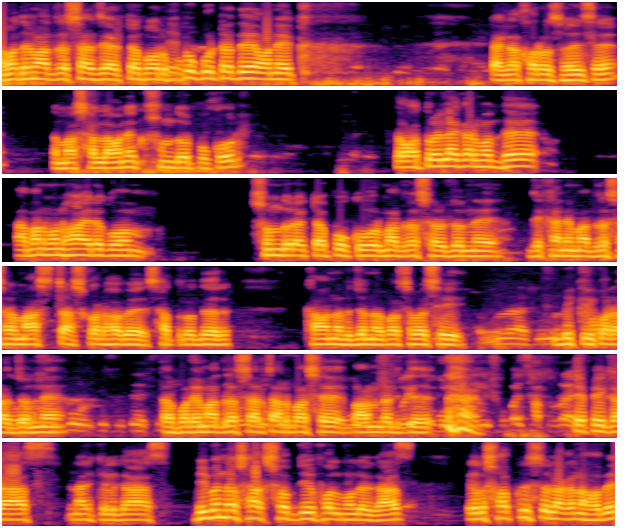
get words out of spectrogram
আমাদের মাদ্রাসা যে একটা বড় পুকুরটাতে অনেক টাকা খরচ হয়েছে। মাসাল্লাহ অনেক সুন্দর পুকুর। তো অত এলাকার মধ্যে আমার মনে হয় এরকম সুন্দর একটা পুকুর মাদ্রাসার জন্য যেখানে মাদ্রাসার মাছ চাষ করা হবে ছাত্রদের খাওয়ানোর জন্য পাশাপাশি বিক্রি করার জন্য। তারপরে মাদ্রাসার চারপাশে বাউন্ডারিতে পেঁপে গাছ নারকেল গাছ বিভিন্ন শাকসবজি ফলমূলের গাছ এগুলো সবকিছু লাগানো হবে।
